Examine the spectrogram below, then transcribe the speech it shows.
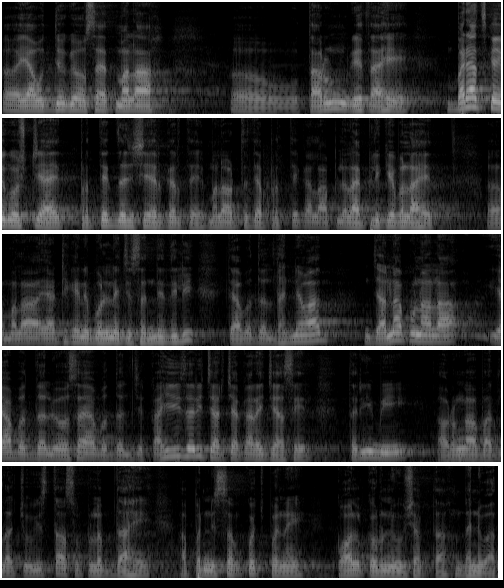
या उद्योग व्यवसायात मला तारून घेत आहे. बऱ्याच काही गोष्टी आहेत. प्रत्येकजण शेअर करते मला वाटतं त्या प्रत्येकाला आपल्याला ॲप्लिकेबल आहेत. मला या ठिकाणी बोलण्याची संधी दिली. त्याबद्दल धन्यवाद. ज्यांना कुणाला याबद्दल व्यवसायाबद्दल जे काहीही जरी चर्चा करायची असेल तरी मी औरंगाबादला चोवीस तास उपलब्ध आहे. आपण निसंकोचपणे कॉल करून येऊ शकता. धन्यवाद.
